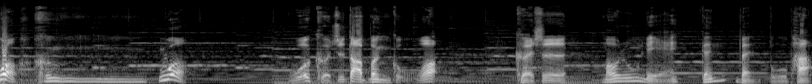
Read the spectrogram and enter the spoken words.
汪哼汪！”我可是大笨狗啊！可是毛绒脸根本不怕。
